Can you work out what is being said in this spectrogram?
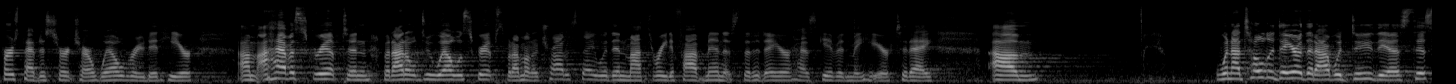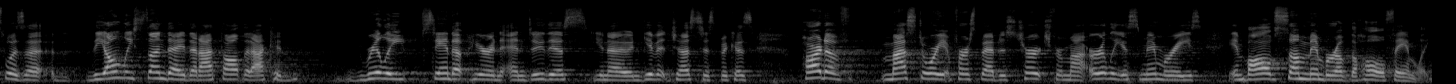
First Baptist Church are well rooted here. Um, I have a script, and but I don't do well with scripts. But I'm going to try to stay within my three to five minutes that Adair has given me here today. Um, when I told Adair that I would do this, this was a, the only Sunday that I thought that I could really stand up here and, and do this, you know, and give it justice because part of my story at First Baptist Church from my earliest memories involves some member of the Hull family.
